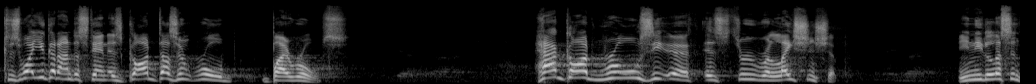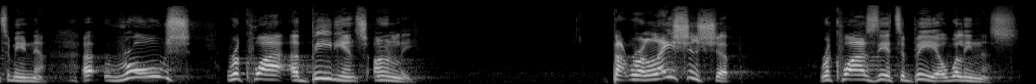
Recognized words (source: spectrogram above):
Because what you've got to understand is God doesn't rule by rules. How God rules the earth is through relationship. You need to listen to me now. Uh, rules require obedience only, but relationship requires there to be a willingness.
